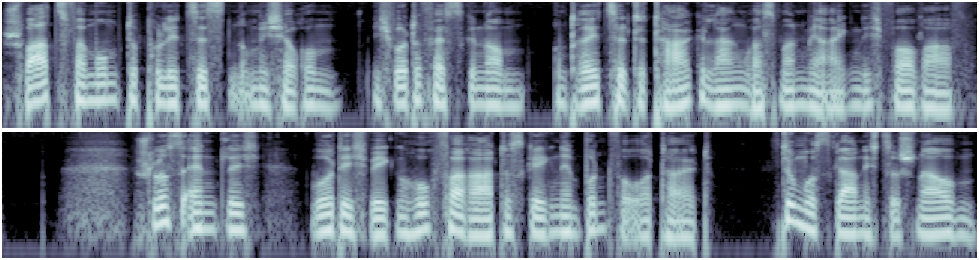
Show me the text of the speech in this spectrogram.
Schwarz vermummte Polizisten um mich herum. Ich wurde festgenommen und rätselte tagelang, was man mir eigentlich vorwarf. Schlussendlich wurde ich wegen Hochverrates gegen den Bund verurteilt. Du musst gar nicht so schnauben.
